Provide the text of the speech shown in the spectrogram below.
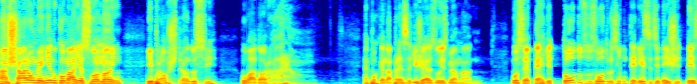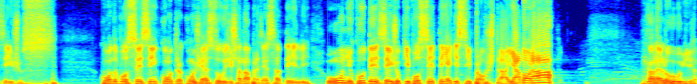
acharam um menino com Maria, sua mãe, e prostrando-se, o adoraram. É porque na presença de Jesus, meu amado, você perde todos os outros interesses e desejos. Quando você se encontra com Jesus e está na presença dele, o único desejo que você tem é de se prostrar e adorar. Aleluia.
